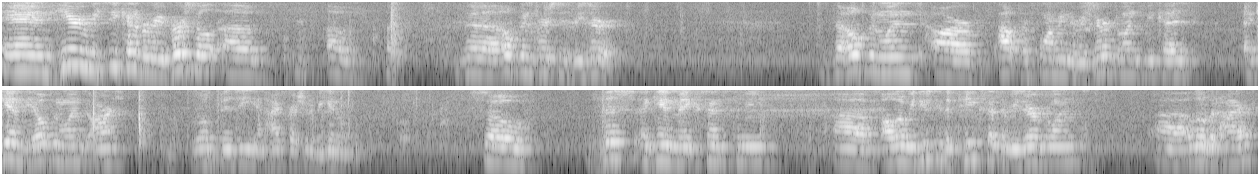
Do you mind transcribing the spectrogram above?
And here we see kind of a reversal of, of the open versus reserved. The open ones are outperforming the reserved ones because, again, the open ones aren't real busy and high pressure to begin with. So this, again, makes sense to me. Um, Although we do see the peaks at the reserved ones uh, a little bit higher,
